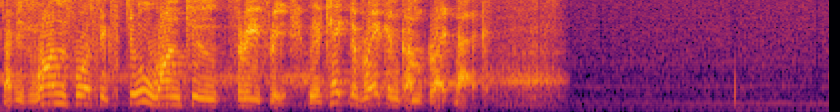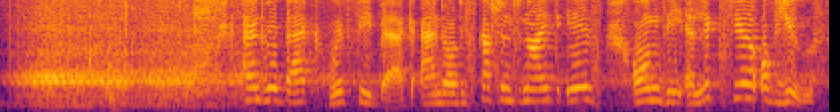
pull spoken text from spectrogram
that is 1462-1233. We'll take the break and come right back. And we're back with feedback. And our discussion tonight is on the elixir of youth,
